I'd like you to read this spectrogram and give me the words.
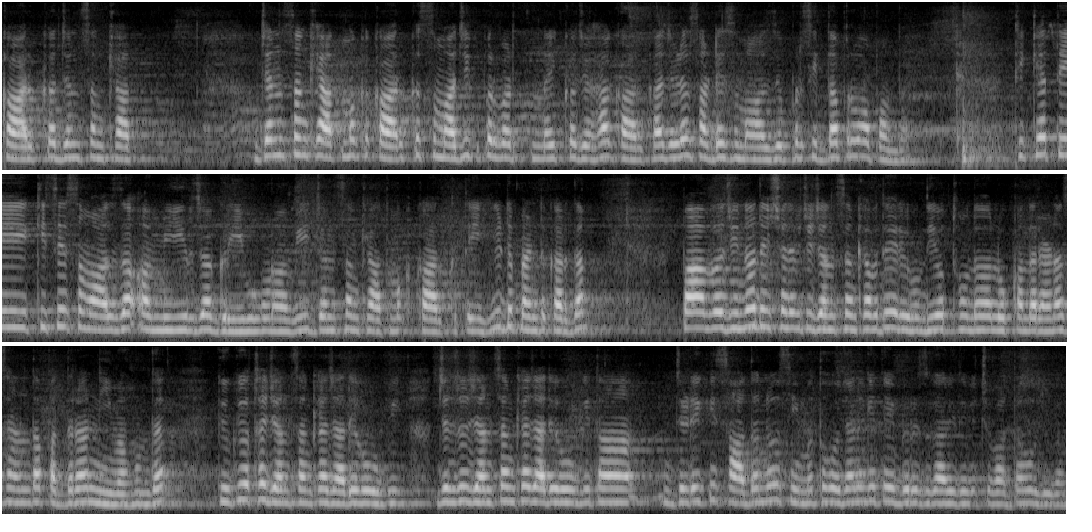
ਕਾਰਕ, ਜਨਸੰਖਿਆ ਜਨਸੰਖਿਆਤਮਕ ਕਾਰਕ, ਸਮਾਜਿਕ ਪਰਿਵਰਤਨ ਦਾ ਇੱਕ ਅਜਿਹਾ ਕਾਰਕ ਆ ਜਿਹੜਾ ਸਾਡੇ ਸਮਾਜ ਦੇ ਉੱਪਰ ਸਿੱਧਾ ਪ੍ਰਭਾਵ ਪਾਉਂਦਾ ਠੀਕ ਹੈ, ਤੇ ਕਿਸੇ ਸਮਾਜ ਦਾ ਅਮੀਰ ਜਾਂ ਗਰੀਬ ਹੋਣਾ ਵੀ ਜਨਸੰਖਿਆਤਮਕ ਕਾਰਕ ਤੇ ਹੀ ਡਿਪੈਂਡ ਕਰਦਾ। ਭਾਵ ਜਿਨ੍ਹਾਂ ਦੇਸ਼ਾਂ ਦੇ ਵਿੱਚ ਜਨਸੰਖਿਆ ਵਧੇਰੇ ਹੁੰਦੀ ਹੈ, ਉੱਥੋਂ ਦਾ ਲੋਕਾਂ ਦਾ ਰਹਿਣਾ ਸਹਿਣ ਦਾ ਪੱਧਰ ਆ ਨੀਵਾਂ ਹੁੰਦਾ ਕਿਉਂਕਿ ਉੱਥੇ ਜਨਸੰਖਿਆ ਜ਼ਿਆਦਾ ਹੋਊਗੀ। ਜਦੋਂ ਜਨਸੰਖਿਆ ਜ਼ਿਆਦਾ ਹੋਊਗੀ ਤਾਂ ਜਿਹੜੇ ਕਿ ਸਾਧਨ ਨੇ ਉਹ ਸੀਮਤ ਹੋ ਜਾਣਗੇ ਤੇ ਬੇਰੁਜ਼ਗਾਰੀ ਦੇ ਵਿੱਚ ਵਾਧਾ ਹੋ ਜਾਊਗਾ।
